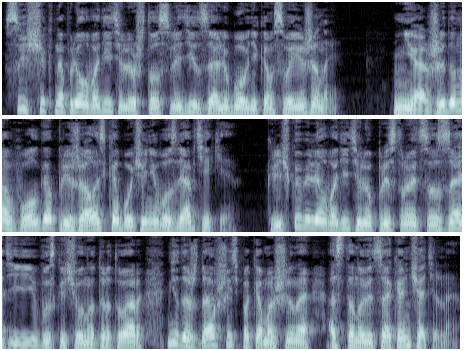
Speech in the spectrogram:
Сыщик наплел водителю, что следит за любовником своей жены. Неожиданно «Волга» прижалась к обочине возле аптеки. Кричко велел водителю пристроиться сзади и выскочил на тротуар, не дождавшись, пока машина остановится окончательно.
